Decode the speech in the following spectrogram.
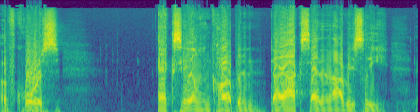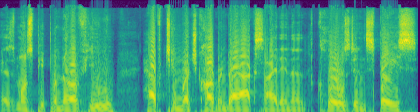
of course, exhaling carbon dioxide. And obviously, as most people know, if you have too much carbon dioxide in a closed in space,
